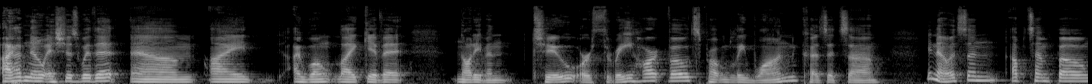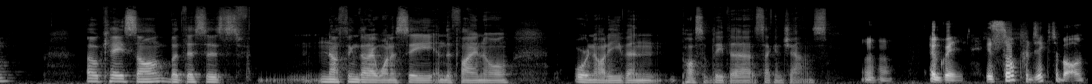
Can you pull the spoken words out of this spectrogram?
I have no issues with it. Um, I I won't like give it not even two or three heart votes, probably one, because it's a you know it's an up tempo, okay song, but this is nothing that I want to see in the final, or not even possibly the second chance. Agree. It's so predictable.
